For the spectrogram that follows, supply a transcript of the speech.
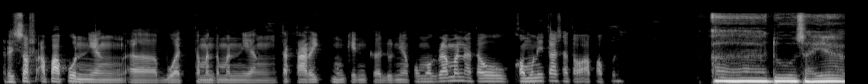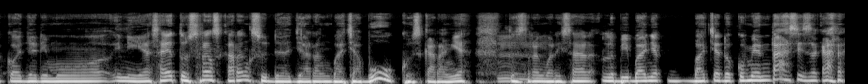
resource apa pun yang uh, buat teman-teman yang tertarik mungkin ke dunia pemrograman atau komunitas atau apa pun? Aduh, saya kok jadi mau ini ya. Saya terus terang sekarang sudah jarang baca buku sekarang ya. Hmm. Terus terang Marisa lebih banyak baca dokumentasi sekarang.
